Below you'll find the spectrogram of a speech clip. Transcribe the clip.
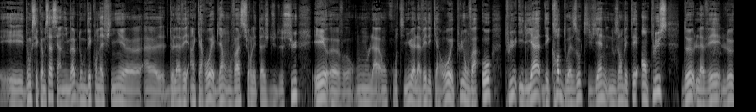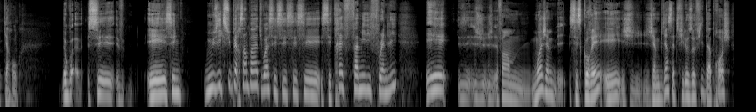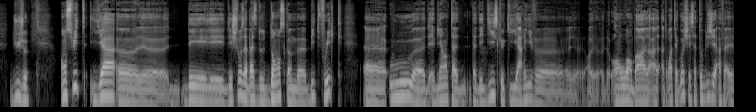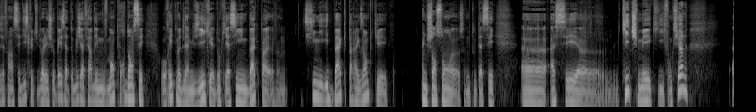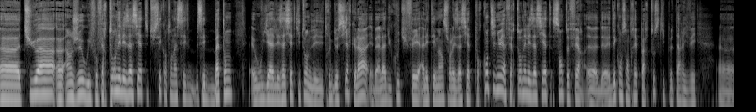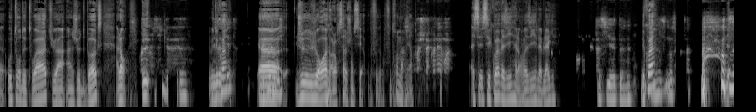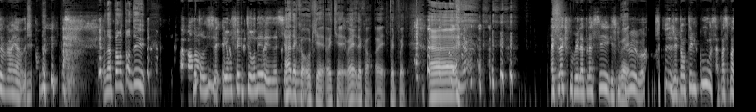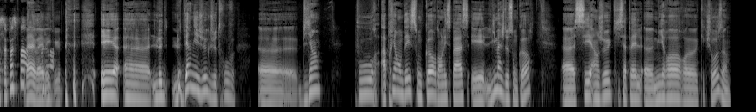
et donc c'est comme ça c'est un immeuble donc dès qu'on a fini de laver un carreau eh bien on va sur l'étage du dessus et on, la, on continue à laver des carreaux et plus on va haut plus il y a des crottes d'oiseaux qui viennent nous embêter en plus de laver le carreau donc c'est et c'est une musique super sympa, tu vois. C'est c'est très family friendly et enfin moi j'aime c'est scoré et j'aime bien cette philosophie d'approche du jeu. Ensuite, il y a des, des, choses à base de danse comme Beat Freak, euh, où euh, eh bien, tu as, des disques qui arrivent euh, en haut, en bas, à, droite, à gauche, et ça t'oblige à ces disques, tu dois les choper, et ça t'oblige à faire des mouvements pour danser au rythme de la musique. Donc, il y a Singing, Back, Singing It Back, par exemple, qui est une chanson, somme toute, assez, assez kitsch, mais qui fonctionne. Euh, tu as euh, un jeu où il faut faire tourner les assiettes. Tu sais, quand on a ces, bâtons euh, où il y a les assiettes qui tournent, les trucs de cirque là, et ben là, du coup, tu fais aller tes mains sur les assiettes pour continuer à faire tourner les assiettes sans te faire déconcentrer par tout ce qui peut t'arriver autour de toi. Tu as un jeu de boxe. Alors, et... de, quoi? Je, oh, alors ça, j'en sais foutrement rien. Moi, je la connais, moi. C'est quoi? Vas-y, alors vas-y, la blague. Assiette. De quoi? Non, on ne fait rien. on n'a pas entendu. Ah, pardon. Et on fait tourner les assiettes. Ah, d'accord, ok, ok. Ouais, d'accord. Ouais, poète, poète. Euh... Avec là que je pouvais la placer, qu'est-ce que tu veux J'ai tenté le coup, ça passe pas, ça passe pas. Bah ouais, écoute. Et euh, le, le, dernier jeu que je trouve euh, bien pour appréhender son corps dans l'espace et l'image de son corps, euh, c'est un jeu qui s'appelle euh, Mirror quelque chose.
